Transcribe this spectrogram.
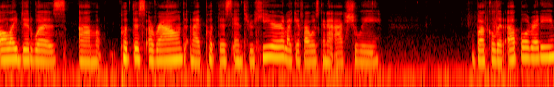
all I did was um, put this around and I put this in through here, like if I was gonna actually buckle it up already.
